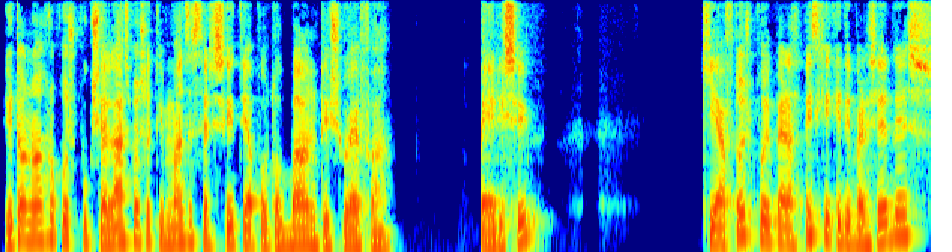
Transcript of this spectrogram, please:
ήταν ο άνθρωπος που ξελάσπωσε τη Manchester City από τον μπαν της UEFA πέρυσι και αυτός που υπερασπίστηκε και την Mercedes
